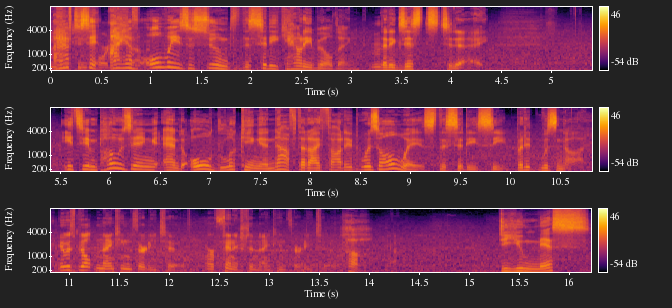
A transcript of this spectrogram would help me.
I have to say, I have always assumed that the city county building Mm-hmm. that exists today. It's imposing and old looking enough that I thought it was always the city seat, but it was not. It was built in 1932, or finished in 1932. Huh. Do you miss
